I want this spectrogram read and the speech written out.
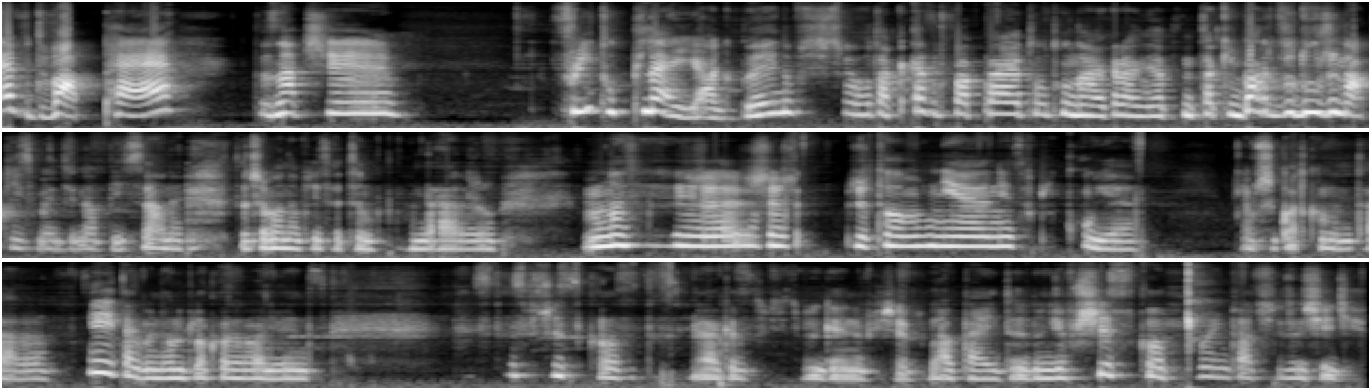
F2P, to znaczy free to play jakby. Napiszcie, bo tak F2P, to tu na ekranie taki bardzo duży napis będzie napisany. To trzeba napisać w tym komentarzu. Mam nadzieję, że, że, że to mnie nie zablokuje na przykład komentarze. I tak będą blokować, więc, więc to jest wszystko. Jak w łapę i to będzie wszystko. No i patrzcie, co się dzieje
